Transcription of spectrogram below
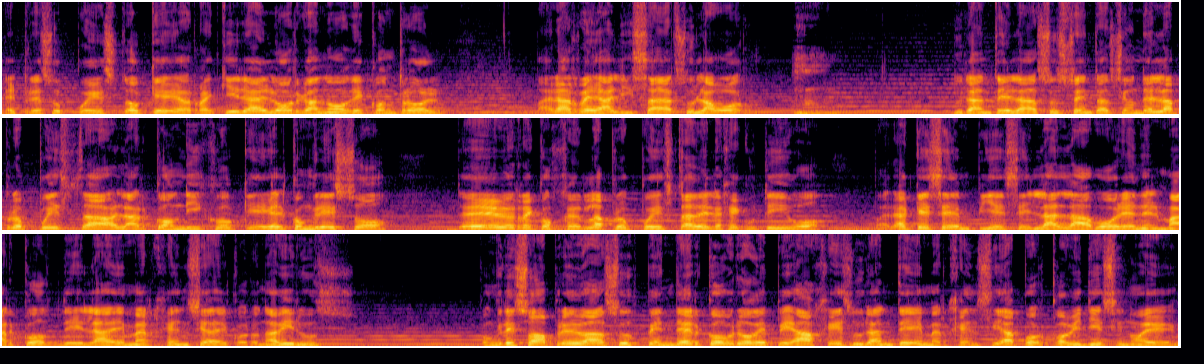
el presupuesto que requiera el órgano de control para realizar su labor. Durante la sustentación de la propuesta, Alarcón dijo que el Congreso debe recoger la propuesta del Ejecutivo para que se empiece la labor en el marco de la emergencia del coronavirus. Congreso aprueba suspender cobro de peajes durante emergencia por COVID-19.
